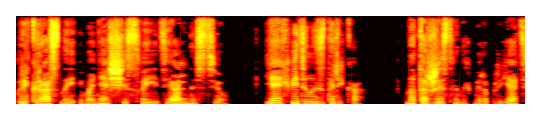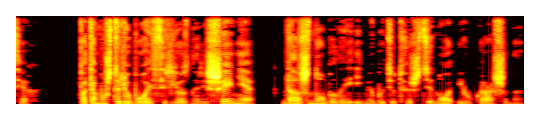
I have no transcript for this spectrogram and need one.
прекрасные и манящие своей идеальностью, я их видела издалека на торжественных мероприятиях, потому что любое серьезное решение должно было ими быть утверждено и украшено.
